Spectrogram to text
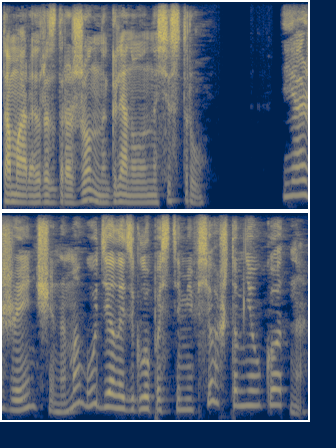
Тамара раздраженно глянула на сестру. Я женщина, могу делать с глупостями все, что мне угодно.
